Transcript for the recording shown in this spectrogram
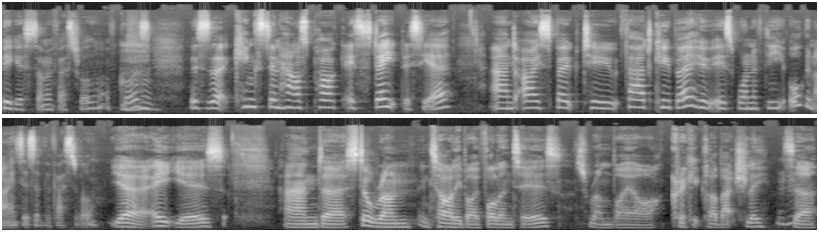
biggest summer festival, of mm-hmm. course. this is at Kingston House Park Estate this year. And I spoke to Thad Cooper, who is one of the organisers of the festival. Yeah, eight years, and uh, still run entirely by volunteers. It's run by our cricket club actually. It's a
